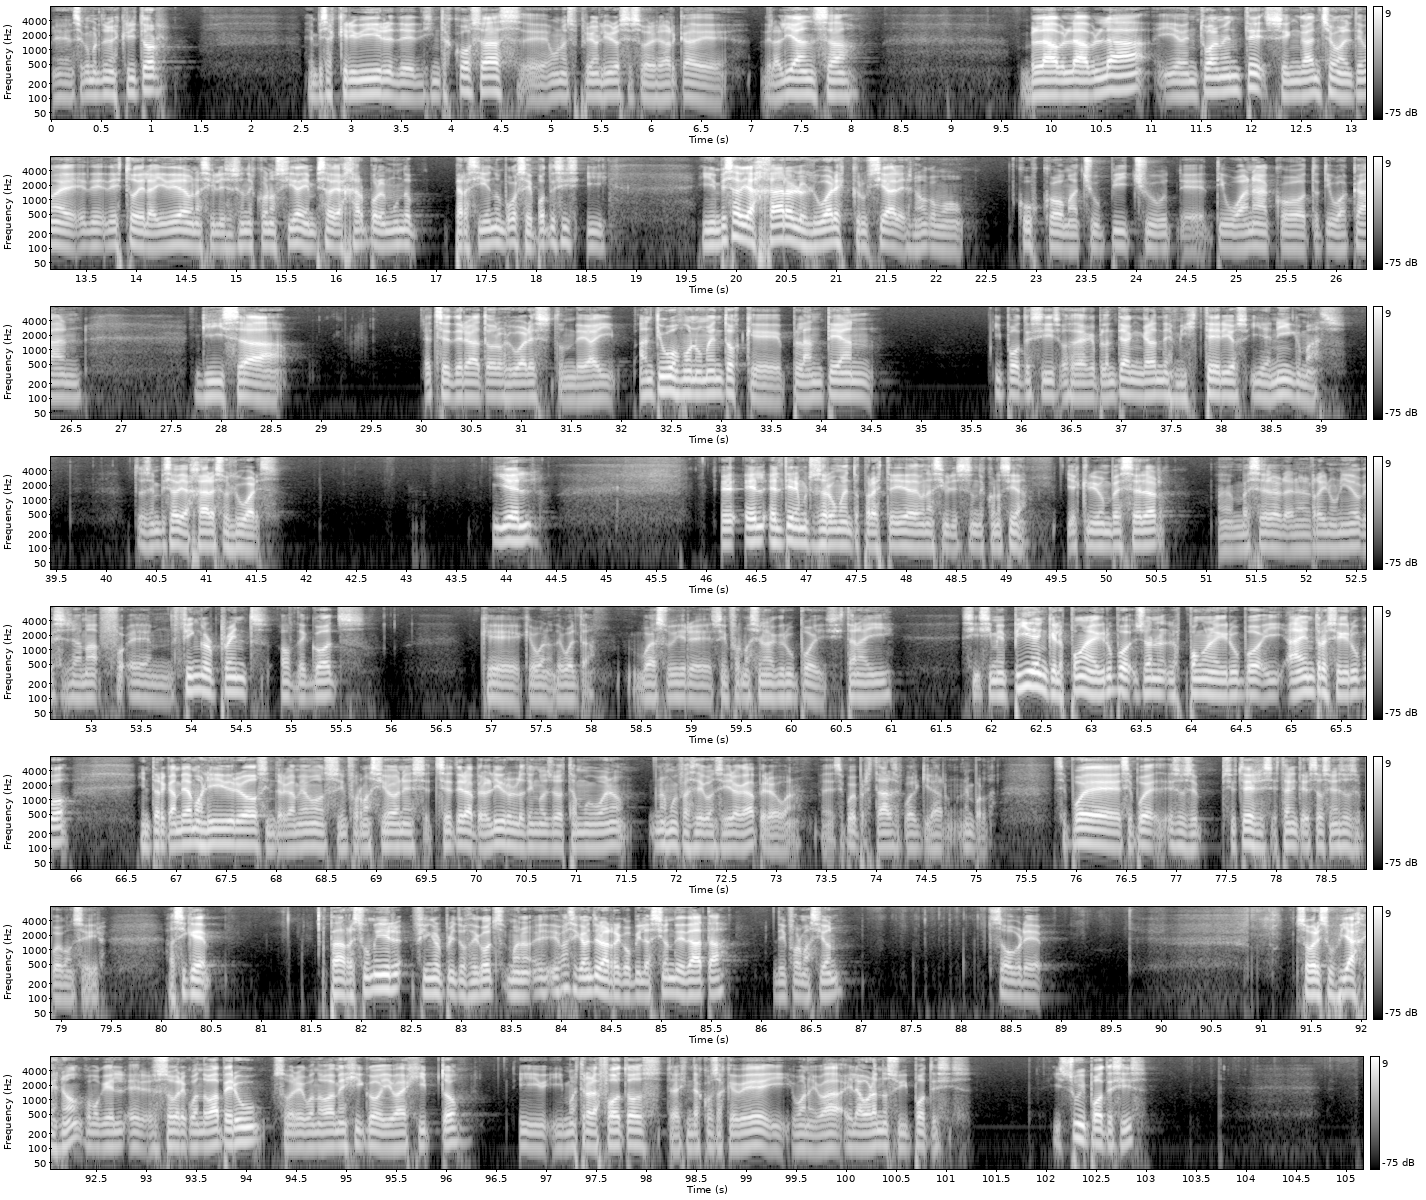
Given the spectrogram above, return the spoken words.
Eh, se convierte en un escritor, empieza a escribir de distintas cosas. Eh, uno de sus primeros libros es sobre el arca de, la alianza, bla, bla, bla, y eventualmente se engancha con el tema de, esto de la idea de una civilización desconocida y empieza a viajar por el mundo persiguiendo un poco esa hipótesis y, empieza a viajar a los lugares cruciales, ¿no? Como Cusco, Machu Picchu, eh, Tihuanaco, Teotihuacán, Giza, etcétera, todos los lugares donde hay antiguos monumentos que plantean hipótesis, o sea, que plantean grandes misterios y enigmas. Entonces empieza a viajar a esos lugares. Y él, él, tiene muchos argumentos para esta idea de una civilización desconocida. Y escribe un bestseller, un bestseller en el Reino Unido que se llama em, Fingerprint of the Gods. Que, que bueno, de vuelta, voy a subir eh, esa información al grupo y si están ahí, si, si me piden que los ponga en el grupo, yo los pongo en el grupo y adentro de ese grupo intercambiamos libros, intercambiamos informaciones, etcétera, pero el libro lo tengo yo, está muy bueno. No es muy fácil de conseguir acá, pero bueno, eh, se puede prestar, se puede alquilar, no importa. Se puede, se puede, eso si ustedes están interesados en eso, se puede conseguir. Así que, para resumir, Fingerprint of the Gods, bueno, es básicamente una recopilación de data, de información sobre, sobre sus viajes, ¿no? Como que él, sobre cuando va a Perú, sobre cuando va a México y va a Egipto, y, muestra las fotos de las distintas cosas que ve y, bueno, y va elaborando su hipótesis. Y su hipótesis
